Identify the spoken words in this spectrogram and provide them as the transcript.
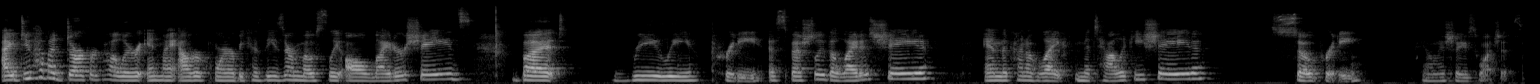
I do have a darker color in my outer corner because these are mostly all lighter shades, but really pretty, especially the lightest shade and the kind of like metallic shade. So pretty. Okay, let me show you swatches.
